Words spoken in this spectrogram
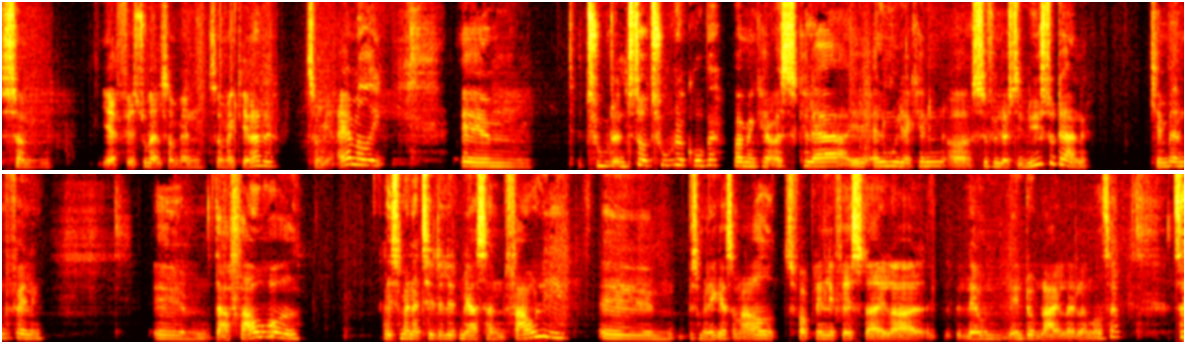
som, ja, festudvalg, som man, som man kender det, som jeg er med i. Øhm, tutor, en stor tutorgruppe, hvor man kan også kan lære øh, alle mulige at kende, og selvfølgelig også de nye studerende. Kæmpe anbefaling. Øhm, der er fagråd, hvis man er til det lidt mere sådan faglige, øh, hvis man ikke er så meget for at planlægge fester, eller lave en, en dum leg, eller, eller noget, så, så,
